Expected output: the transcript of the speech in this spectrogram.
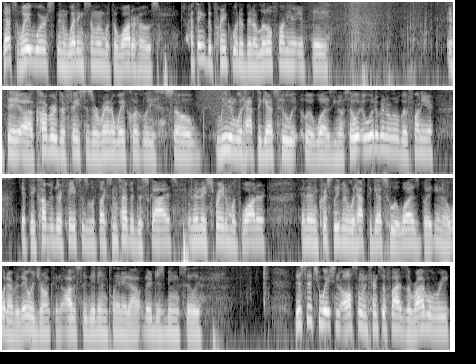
That's way worse than wetting someone with a water hose. I think the prank would have been a little funnier if they if they uh, covered their faces or ran away quickly. So Leben would have to guess who it, who it was, you know. So it would have been a little bit funnier if they covered their faces with like some type of disguise and then they sprayed them with water. And then Chris Leben would have to guess who it was, but you know, whatever. They were drunk and obviously they didn't plan it out. They're just being silly. This situation also intensifies the rivalry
